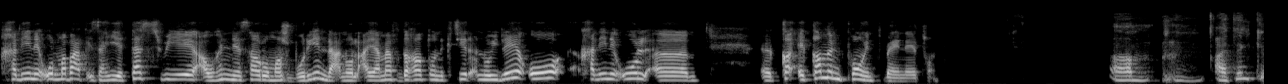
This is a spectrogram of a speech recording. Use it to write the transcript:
خليني أقول ما بعرف إذا هي تسوية أو هن صاروا مجبورين لأنه ال IMF ضغطهم كثير إنه يلاقوا خليني أقول common point بيناتهم. Um, I think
